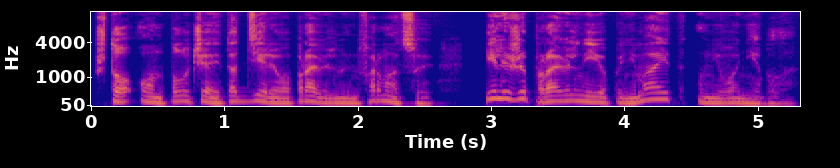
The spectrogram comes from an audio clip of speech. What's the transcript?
что он получает от дерева правильную информацию, или же правильно ее понимает, у него не было.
